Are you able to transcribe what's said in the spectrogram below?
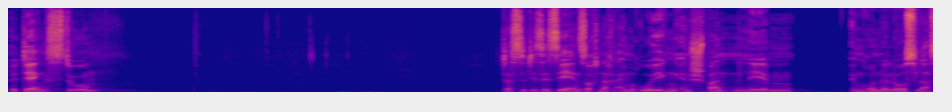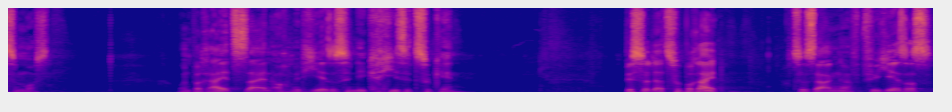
Bedenkst du, dass du diese Sehnsucht nach einem ruhigen, entspannten Leben im Grunde loslassen musst und bereit sein, auch mit Jesus in die Krise zu gehen? Bist du dazu bereit, zu sagen, für Jesus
